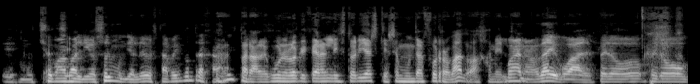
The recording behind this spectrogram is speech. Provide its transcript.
es mucho más Sí. valioso el Mundial de Verstappen contra Hamilton. para algunos lo que queda en la historia es que ese mundial fue robado a Hamilton. Bueno, da igual, pero, pero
